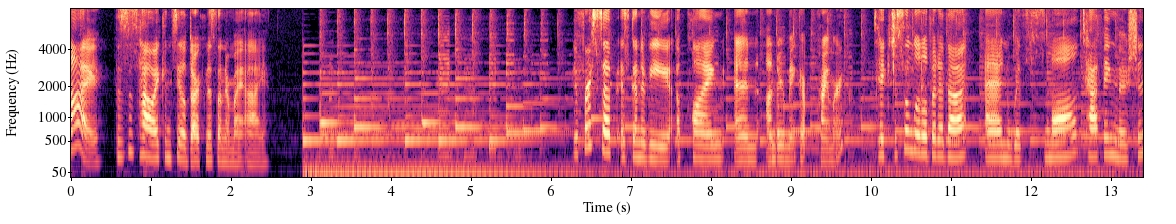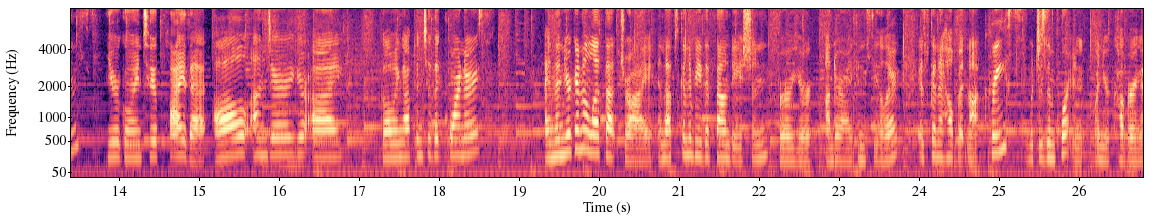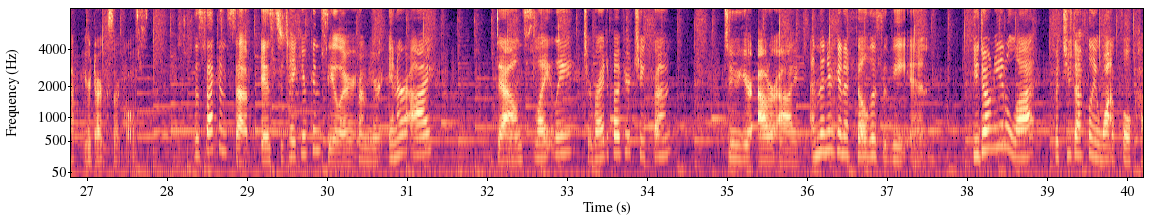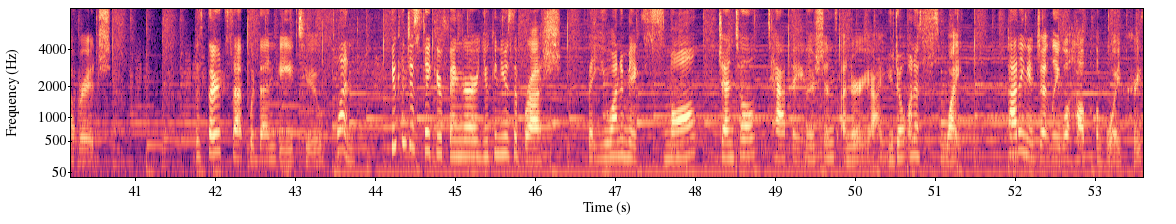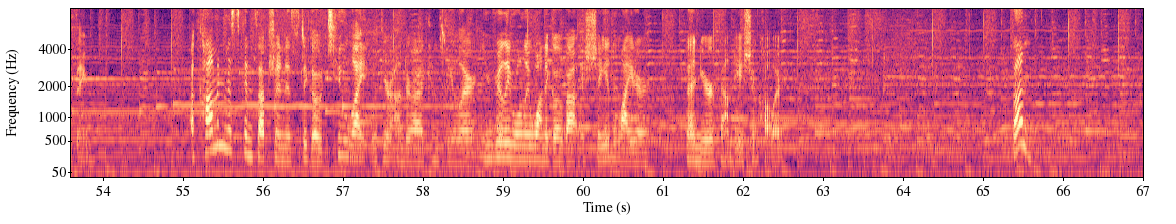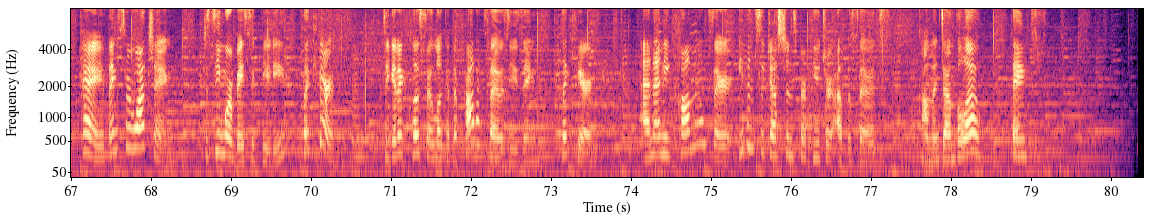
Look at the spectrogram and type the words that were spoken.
Hi, this is how I conceal darkness under my eye. Your first step is going to be applying an under makeup primer. Take just a little bit of that and with small tapping motions, you're going to apply that all under your eye, going up into the corners, and then you're gonna let that dry, and that's gonna be the foundation for your under eye concealer. It's gonna help it not crease, which is important when you're covering up your dark circles. The second step is to take your concealer from your inner eye down slightly to right above your cheekbone to your outer eye, and then you're gonna fill this V in. You don't need a lot, but you definitely want full coverage. The third step would then be to blend. You can just take your finger, you can use a brush, that you wanna make small, gentle tapping motions under your eye. You don't wanna swipe. Patting it gently will help avoid creasing. A common misconception is to go too light with your under eye concealer. You really only wanna go about a shade lighter than your foundation color. Done. Hey, thanks for watching. To see more basic beauty, click here. To get a closer look at the products I was using, click here. And any comments or even suggestions for future episodes, comment down below. Thanks.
